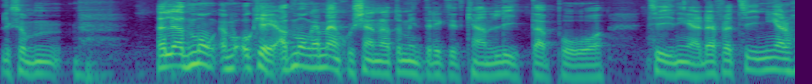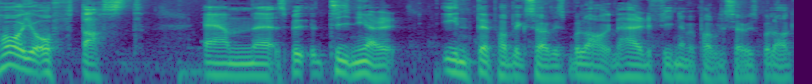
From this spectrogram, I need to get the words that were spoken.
liksom, eller att, många, okay, att många människor känner att de inte riktigt kan lita på tidningar. Därför att tidningar har ju oftast en, eh, tidningar, inte public service-bolag, det här är det fina med public service-bolag.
